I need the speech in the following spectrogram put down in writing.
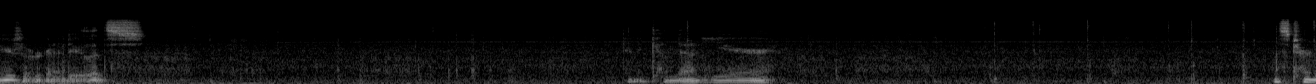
here's what we're gonna do. Let's kind of come down here. Let's turn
